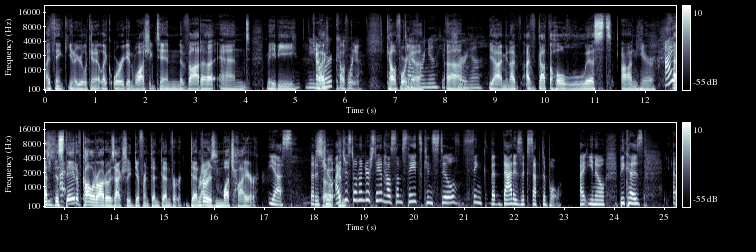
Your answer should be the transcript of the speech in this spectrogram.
I think you know you're looking at like Oregon, Washington, Nevada, and maybe New Cal- York, California. California. California, yeah, for sure, Um, yeah. Yeah, I mean, I've I've got the whole list on here, I and j- the I- state of Colorado is actually different than Denver. Denver Right. is much higher. Yes, that is So, true. I just don't understand how some states can still think that that is acceptable. I, you know, because uh,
